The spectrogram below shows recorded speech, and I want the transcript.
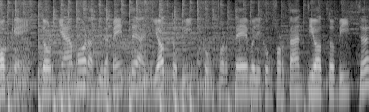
Ok, torniamo rapidamente agli 8 bit confortevoli confortanti 8 bit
